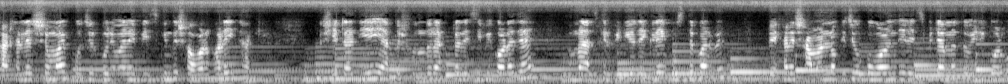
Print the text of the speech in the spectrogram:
কাঁঠালের সময় প্রচুর পরিমাণে বীজ কিন্তু সবার ঘরেই থাকে। তো সেটা দিয়েই এত সুন্দর একটা রেসিপি করা যায়। তোমরা আজকের ভিডিও দেখলেই বুঝতে পারবে। তো এখানে সামান্য কিছু উপকরণ দিয়ে রেসিপিটা আমরা তৈরি করব।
